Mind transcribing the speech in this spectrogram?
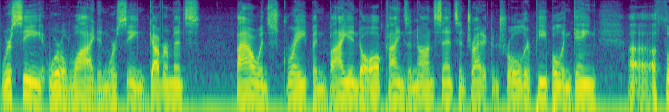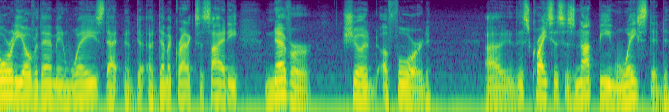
We're seeing it worldwide, and we're seeing governments bow and scrape and buy into all kinds of nonsense and try to control their people and gain uh, authority over them in ways that a, d- a democratic society never should afford. Uh, this crisis is not being wasted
